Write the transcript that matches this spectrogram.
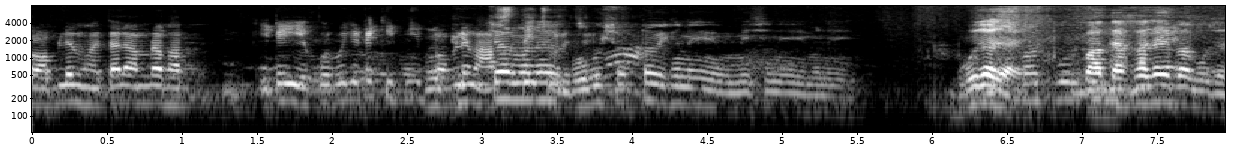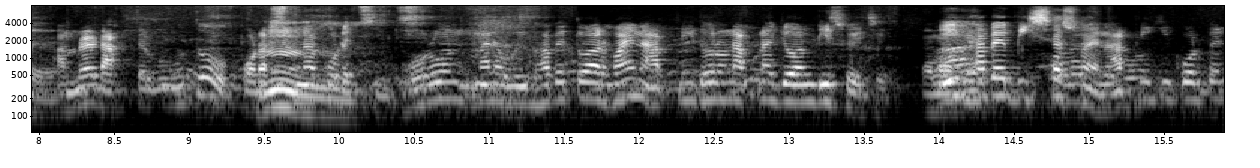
প্রবলেম হয় তাহলে আমরা ভাব এটাই ইয়ে করব যে এটা কিডনির প্রবলেম আসতে মানে চলেছে। ভবিষ্যৎটাও এখানে মেশিনে মানে বোঝা যায় বা দেখা যায় বা বোঝা যায়। আমরা ডাক্তারবাবু তো পড়াশোনা করেছি। ধরুন মানে ওইভাবে তো আর হয় না। আপনি ধরুন আপনার জন্ডিস হয়েছে। এইভাবে বিশ্বাস হয় না। আপনি কি করবেন?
